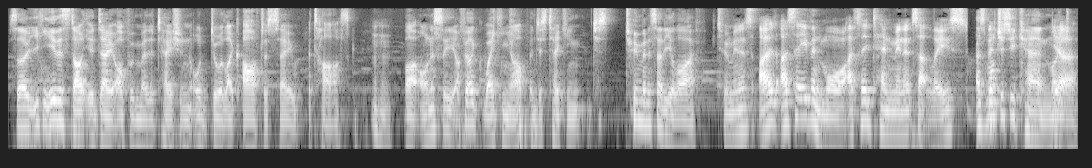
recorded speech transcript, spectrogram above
So you can either start your day off with meditation or do it like after, say, a task. Mm-hmm. But honestly, I feel like waking up and just taking just two minutes out of your life Two minutes? I I'd say even more. I'd say ten minutes at least. as much as you can. Like, Yeah.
